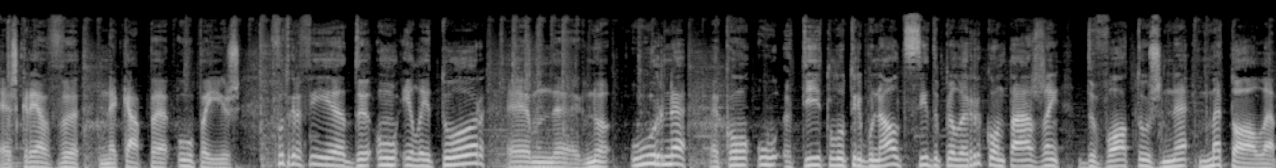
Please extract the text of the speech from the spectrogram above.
Escreve na capa o país. Fotografia de um eleitor na urna com o título Tribunal decide pela recontagem de votos na Matola.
